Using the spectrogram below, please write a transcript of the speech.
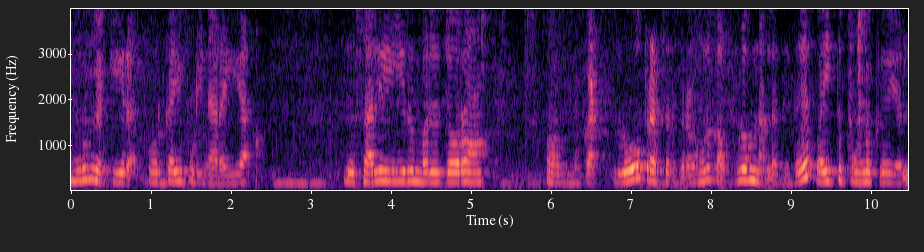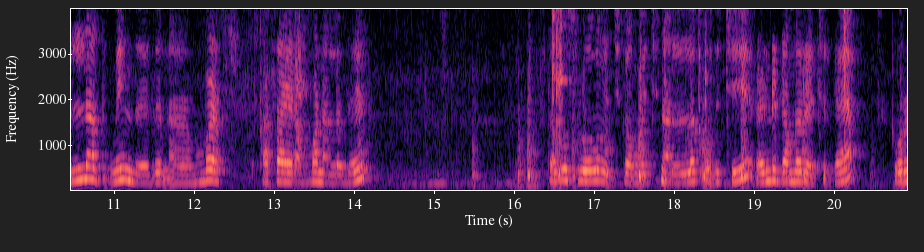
முருங்கைக்கீரை ஒரு கைப்பிடி நிறையா. இது சளி இருமல் ஜுரம் கட் லோ ப்ரெஷர் இருக்கிறவங்களுக்கு அவ்வளோ நல்லது இது. வயிற்று புண்ணுக்கு எல்லாத்துக்குமே இந்த இது ந- ரொம்ப கஷாயம் ரொம்ப நல்லது. ஸ்டவ் ஸ்லோவாக வச்சுக்கோங்க. வச்சு நல்லா கொதிச்சு ரெண்டு டம்ளர் வச்சுருக்கேன். ஒரு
